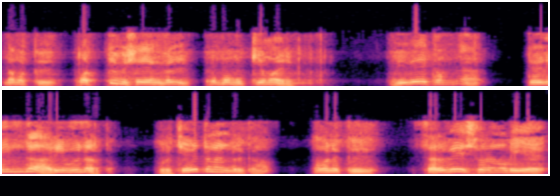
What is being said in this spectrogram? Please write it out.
நமக்கு பத்து விஷயங்கள் ரொம்ப முக்கியமா இருக்கு. விவேகம்னா தெளிந்த அறிவுன்னு அர்த்தம். ஒரு சேத்தனன் இருக்கான் அவனுக்கு சர்வேஸ்வரனுடைய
